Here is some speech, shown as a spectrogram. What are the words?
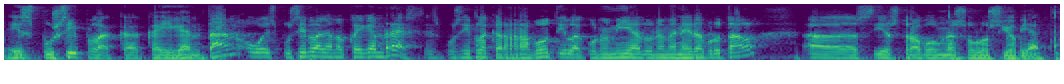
És possible que caiguem tant o és possible que no caiguem res. És possible que reboti l'economia d'una manera brutal eh, si es troba una solució aviat.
